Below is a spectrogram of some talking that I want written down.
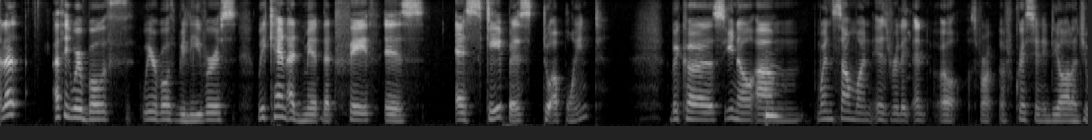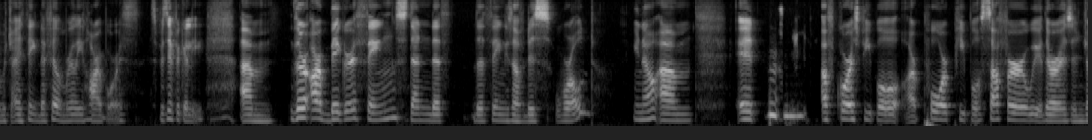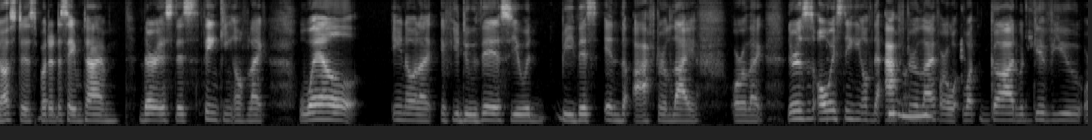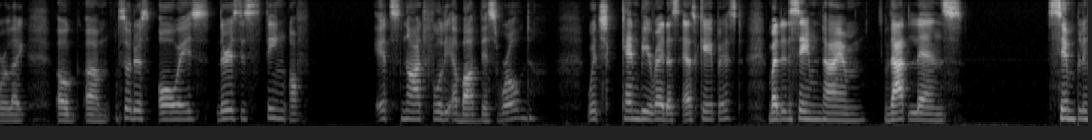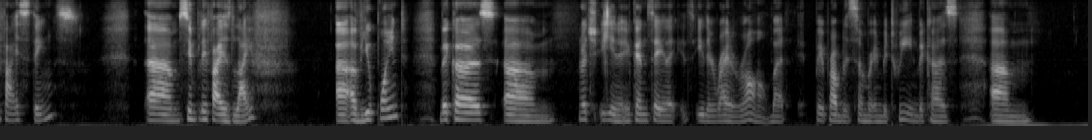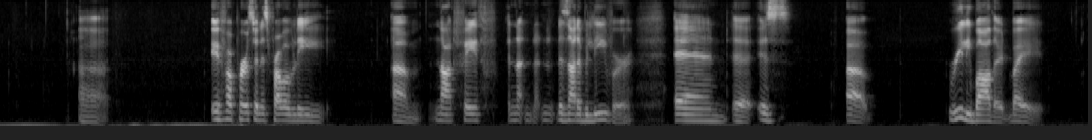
i think we're both we're both believers. We can admit that faith is escapist to a point because you know um when someone is really and oh, of Christian ideology, which I think the film really harbors specifically, um, there are bigger things than the the things of this world. You know, um, it Mm-mm. of course people are poor, people suffer, we, there is injustice, but at the same time there is this thinking of like, well, you know, like if you do this, you would be this in the afterlife or like there is always thinking of the Mm-mm. afterlife or what, what God would give you or like oh um so there's always there is this thing of it's not fully about this world which can be read as escapist, but at the same time, that lens simplifies things, um, simplifies life, uh, a viewpoint, because um, which you know you can say like it's either right or wrong, but probably somewhere in between because um, uh, if a person is probably um, not faith, not, is not a believer, and uh, is uh, really bothered by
